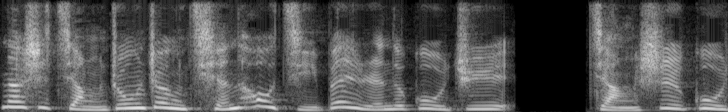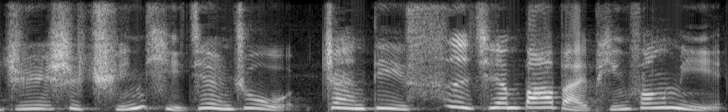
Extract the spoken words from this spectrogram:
那是蒋中正前后几辈人的故居。蒋氏故居是群体建筑，占地四千八百平方米。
